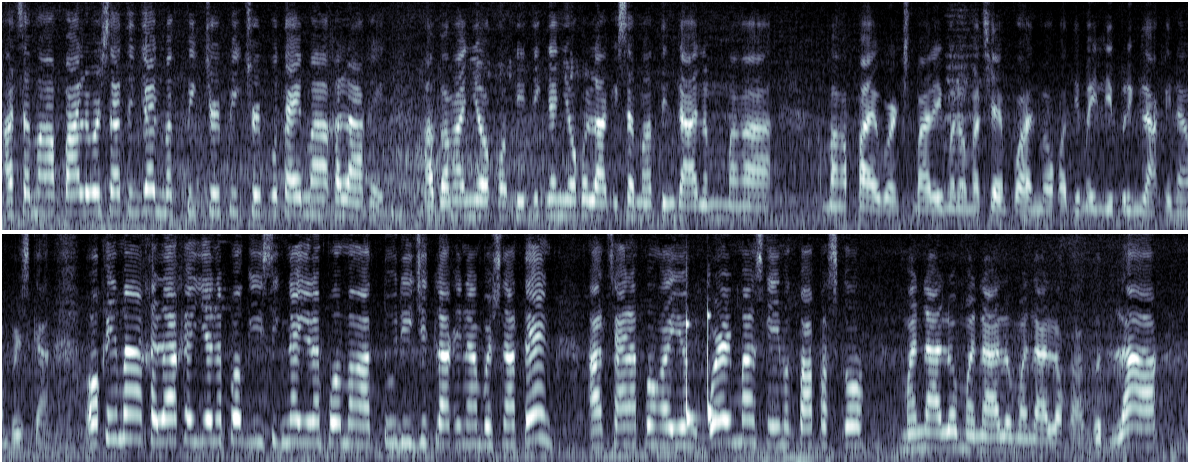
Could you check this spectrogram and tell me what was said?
At sa mga followers natin dyan, mag-picture-picture po tayo mga kalaki. Abangan nyo ako. Titignan nyo ako lagi sa mga tindahan ng mga mga fireworks. Mali mo na matsyempohan mo ako, di may libreng lucky numbers ka. Okay mga kalaki, yan na po, gising na, yan na po mga 2-digit lucky numbers natin. At sana po ngayong Burmans, kayo magpapasko, manalo, manalo, manalo ka. Good luck!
